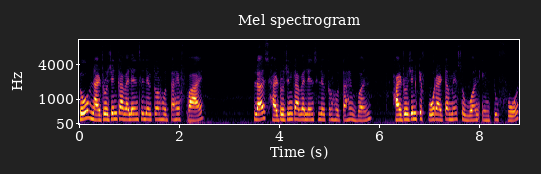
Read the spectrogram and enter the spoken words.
so nitrogen का वैलेंस इलेक्ट्रॉन होता है फाइव प्लस हाइड्रोजन का वैलेंस इलेक्ट्रॉन होता है वन हाइड्रोजन के फोर आइटम है सो वन इंटू फोर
